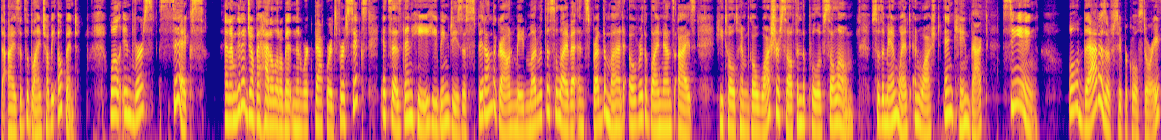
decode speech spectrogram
the eyes of the blind shall be opened. Well, in verse six, and I'm going to jump ahead a little bit and then work backwards. Verse six, it says, Then he, he being Jesus, spit on the ground, made mud with the saliva, and spread the mud over the blind man's eyes. He told him, Go wash yourself in the pool of Siloam. So the man went and washed and came back seeing. Well, that is a super cool story.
